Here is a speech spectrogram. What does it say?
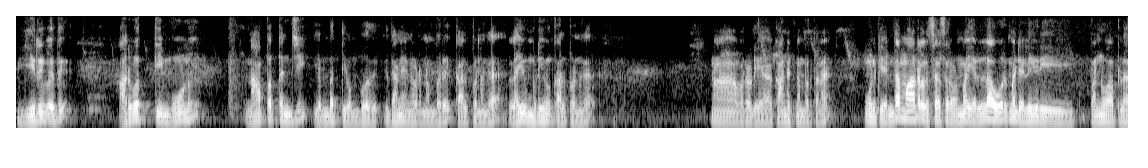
இருபது அறுபத்தி மூணு நாற்பத்தஞ்சு எண்பத்தி ஒம்பது இதுதானே என்னோடய நம்பரு கால் பண்ணுங்கள் லைவ் முடியும் கால் பண்ணுங்கள் நான் அவருடைய காண்டாக்ட் நம்பர் தரேன். உங்களுக்கு எந்த மாடல் சேசர் வேணுமோ எல்லா ஊருக்குமே டெலிவரி பண்ணுவாப்பில்.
